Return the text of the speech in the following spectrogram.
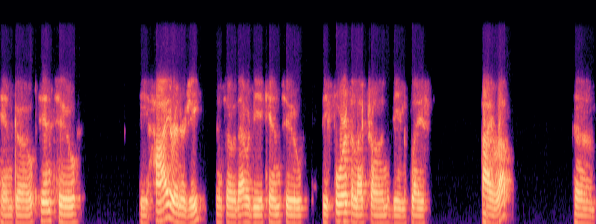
and go into the higher energy. And so that would be akin to the fourth electron being placed higher up um,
